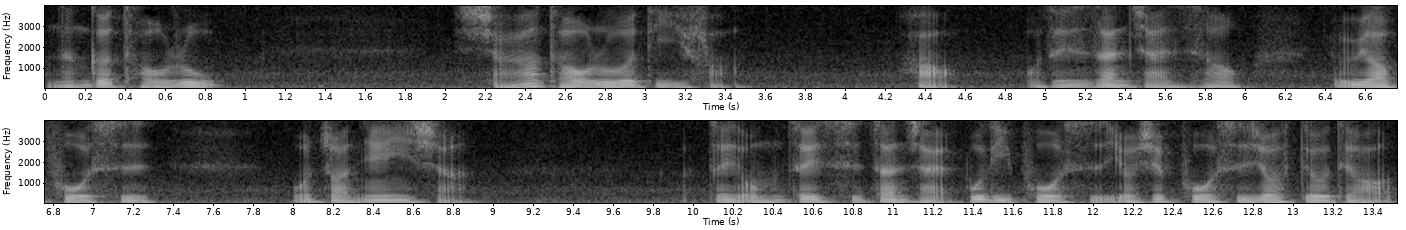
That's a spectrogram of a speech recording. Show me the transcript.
能够投入、想要投入的地方。好，我这次站起来之后，又遇到破事，我转念一想。这我们这一次站起来不理破事，有些破事就丢掉了，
